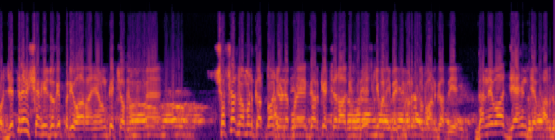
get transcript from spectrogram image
और जितने भी शहीदों के परिवार आए हैं उनके चरणों में मैं शत शत नमन करता हूं जिन्होंने अपने घर के चिराग इस देश की बड़ी बेटी पर कुर्बान कर दिए धन्यवाद जय हिंद जय भारत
